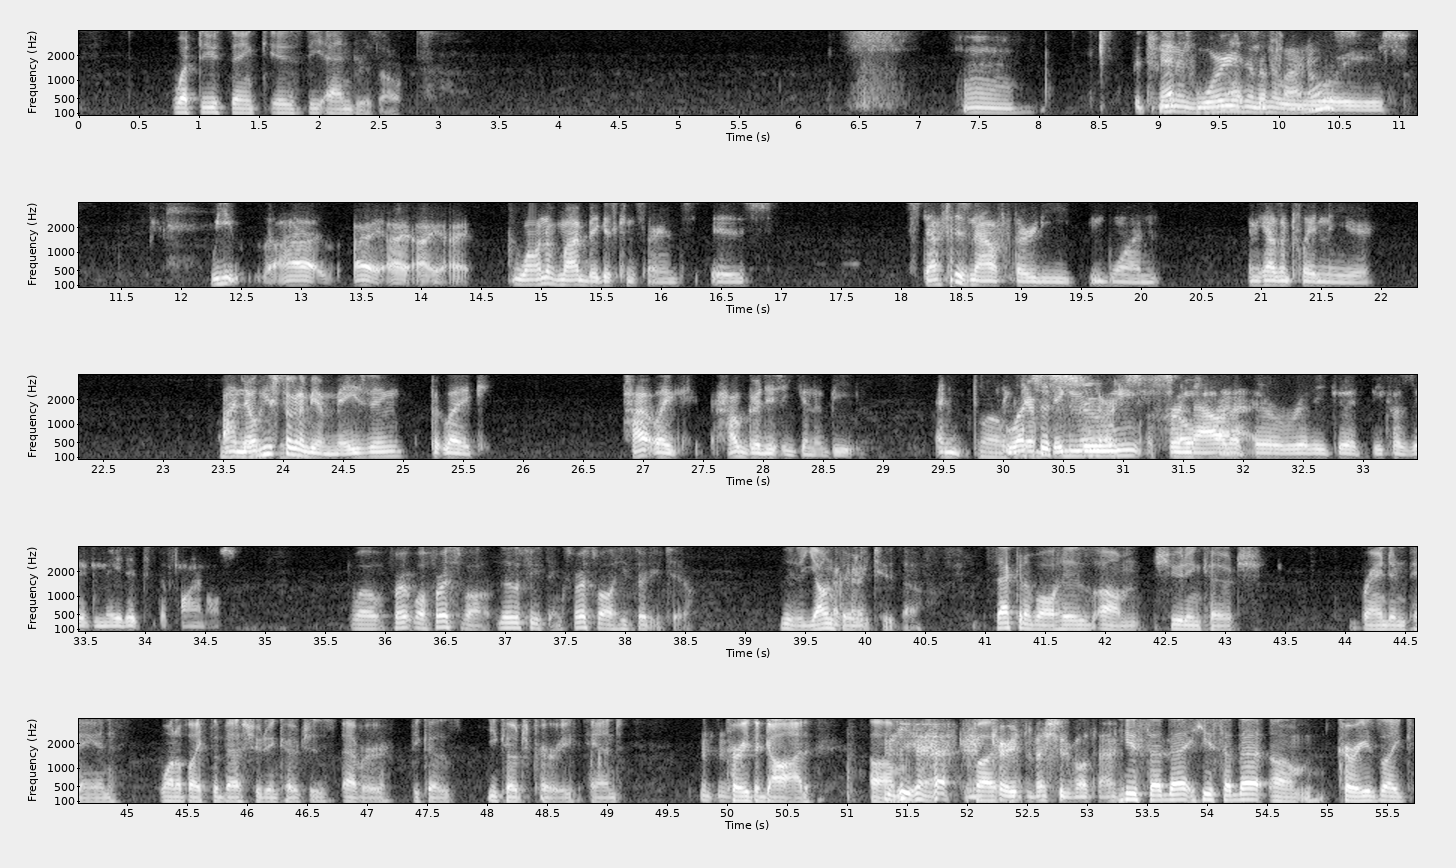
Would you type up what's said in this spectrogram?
What do you think is the end result? Hmm. Between Nets- the Warriors Nets and the, finals, Warriors. we uh, I, I I I one of my biggest concerns is Steph is now 31 and he hasn't played in a year. I know he's still gonna be amazing, but like how like how good is he gonna be? And Well, like, Let's their big men are assume for so now bad. that they're really good because they've made it to the finals. Well, for, well, first of all, there's a few things. First of all, he's 32. He's a young Okay. 32, though. Second of all, his um shooting coach, Brandon Payne, one of like the best shooting coaches ever because he coached Curry and Mhm. Curry's a god. Um, yeah, but- Curry's the best shooter of all time. he said that he said that um Curry's like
